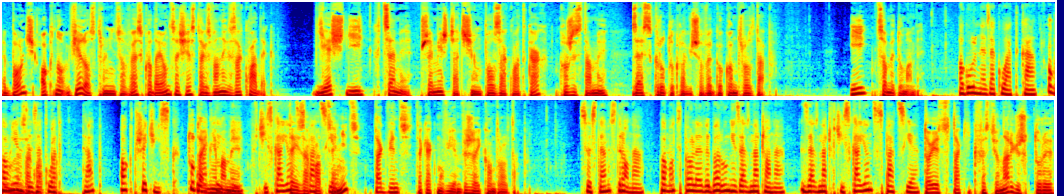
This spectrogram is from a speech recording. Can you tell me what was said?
Bądź okno wielostronicowe składające się z tak zwanych zakładek. Jeśli chcemy przemieszczać się po zakładkach, korzystamy ze skrótu klawiszowego Ctrl Tab. I co my tu mamy? Ogólne zakładka. Ogólne Pomiędzy zakładka. zakład. Tab. Ok przycisk. Tutaj nie mamy Wciskając tej zakładce spację. nic, tak więc, tak jak mówiłem, wyżej Ctrl Tab. System strona. Pomoc pole wyboru niezaznaczone. Zaznacz wciskając spację. To jest taki kwestionariusz, który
